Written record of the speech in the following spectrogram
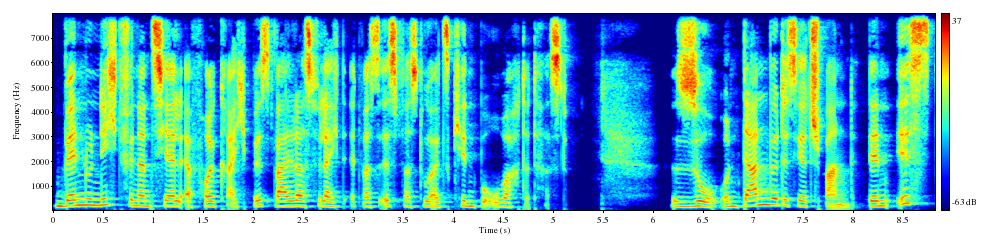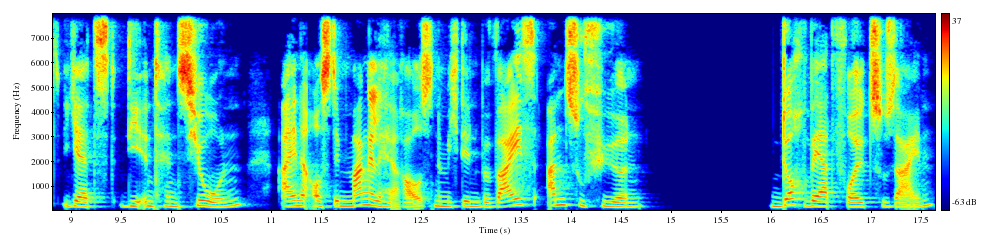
wenn du nicht finanziell erfolgreich bist, weil das vielleicht etwas ist, was du als Kind beobachtet hast. So, und dann wird es jetzt spannend. Denn ist jetzt die Intention, eine aus dem Mangel heraus, nämlich den Beweis anzuführen, doch wertvoll zu sein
